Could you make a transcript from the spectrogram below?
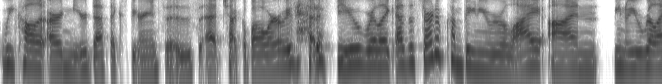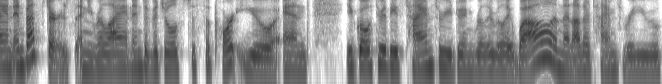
we call it our near death experiences at Checkable, where we've had a few where, like, as a startup company, you rely on, you know, you rely on investors and you rely on individuals to support you. And you go through these times where you're doing really, really well, and then other times where you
